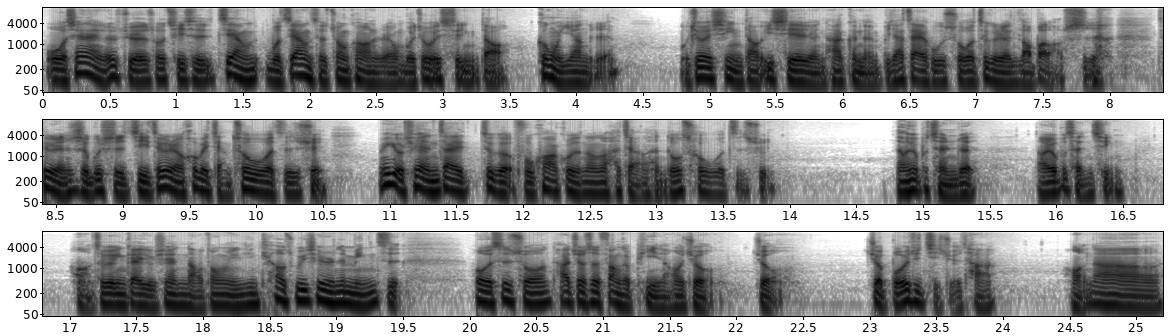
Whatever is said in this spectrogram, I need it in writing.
我现在也就觉得说，其实这样我这样子的状况的人，我就会吸引到跟我一样的人，我就会吸引到一些人，他可能比较在乎说这个人老不老实，这个人实不实际，这个人会不会讲错误的资讯？因为有些人在这个浮夸过程当中，他讲了很多错误的资讯，然后又不承认，然后又不澄清，哦，这个应该有些人脑中已经跳出一些人的名字。或者是说他就是放个屁，然后就就就不会去解决它。哦，那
